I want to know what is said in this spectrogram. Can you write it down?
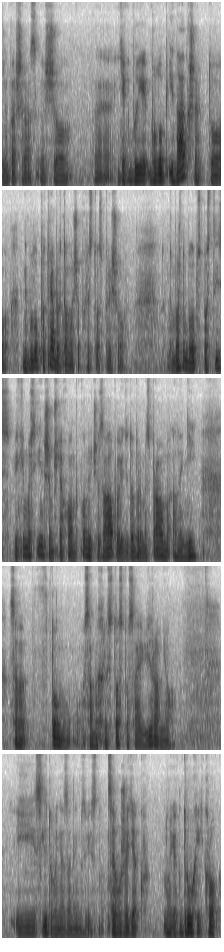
не перший раз, що е, якби було б інакше, то не було б потреби в тому, щоб Христос прийшов. Тобто можна було б спастись якимось іншим шляхом, виконуючи заповіді, добрими справами, але ні. Саме в тому, саме Христос спасає віра в нього і слідування за ним, звісно. Це вже як, ну, як другий крок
